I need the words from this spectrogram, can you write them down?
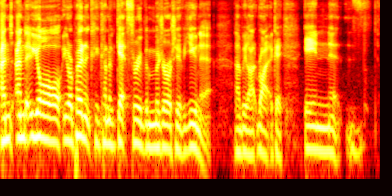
And and your your opponent can kind of get through the majority of a unit and be like, right, okay, in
